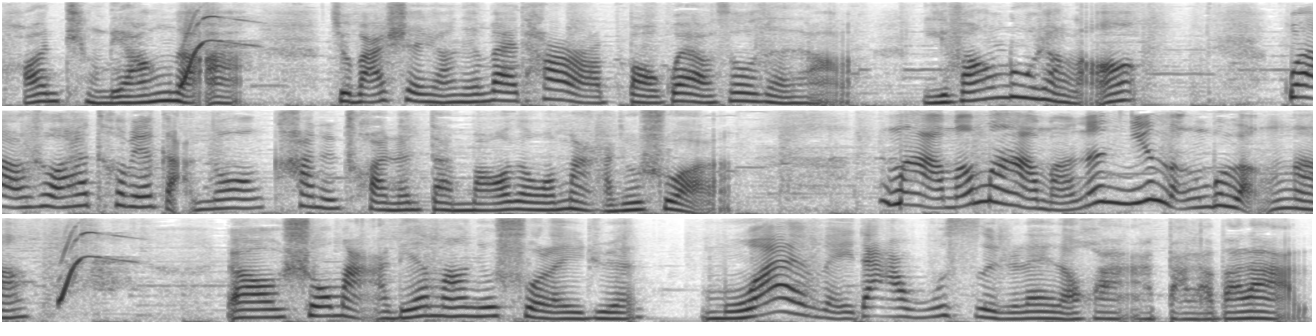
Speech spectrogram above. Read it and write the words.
好像挺凉的啊，就把身上的外套啊包怪小兽身上了，以防路上冷。怪小兽还特别感动，看着穿着单薄的我妈就说了：“妈妈，妈妈，那你冷不冷啊？”然后兽妈连忙就说了一句“母爱伟大无私”之类的话，巴拉巴拉的，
